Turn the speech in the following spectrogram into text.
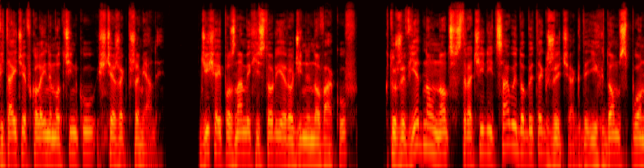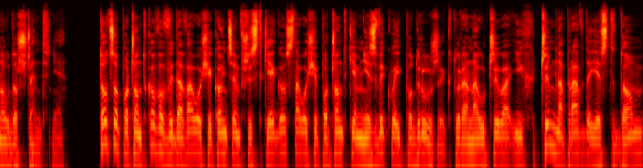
Witajcie w kolejnym odcinku Ścieżek Przemiany. Dzisiaj poznamy historię rodziny Nowaków, którzy w jedną noc stracili cały dobytek życia, gdy ich dom spłonął doszczętnie. To, co początkowo wydawało się końcem wszystkiego, stało się początkiem niezwykłej podróży, która nauczyła ich, czym naprawdę jest dom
